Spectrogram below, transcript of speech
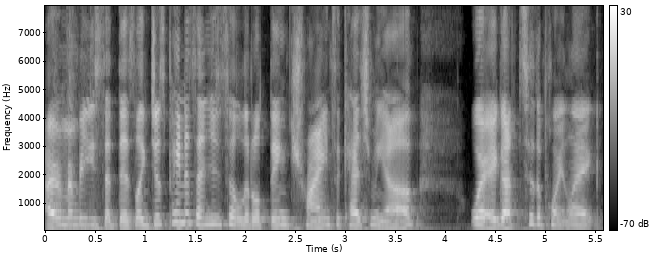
I remember you said this like just paying attention to a little thing trying to catch me up where it got to the point like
